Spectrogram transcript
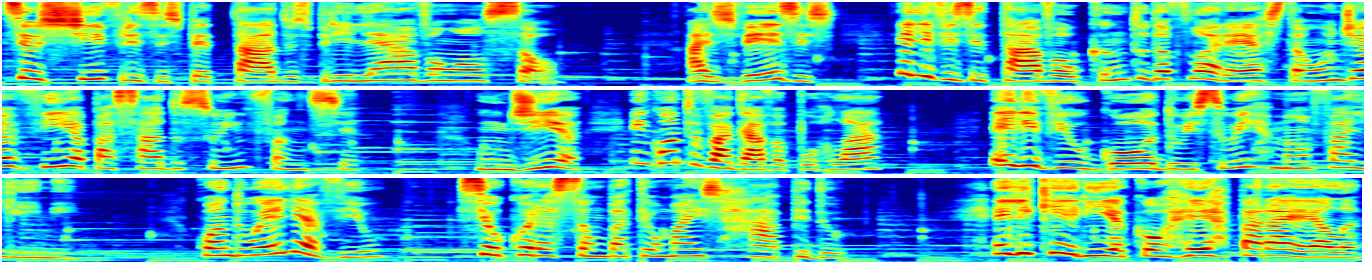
Seus chifres espetados brilhavam ao sol. Às vezes, ele visitava o canto da floresta onde havia passado sua infância. Um dia, enquanto vagava por lá, ele viu Godo e sua irmã Faline. Quando ele a viu, seu coração bateu mais rápido. Ele queria correr para ela,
